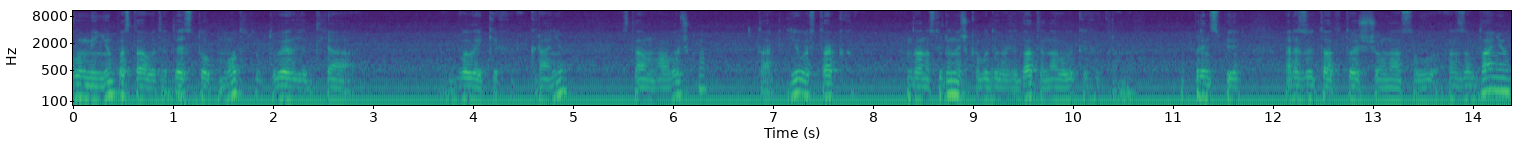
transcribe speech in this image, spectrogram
в меню поставити desktop мод, тобто вигляд для великих екранів. Ставимо галочку. Так, і ось так дана сторіночка буде виглядати на великих екранах. В принципі, результат той, що у нас в завданню.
